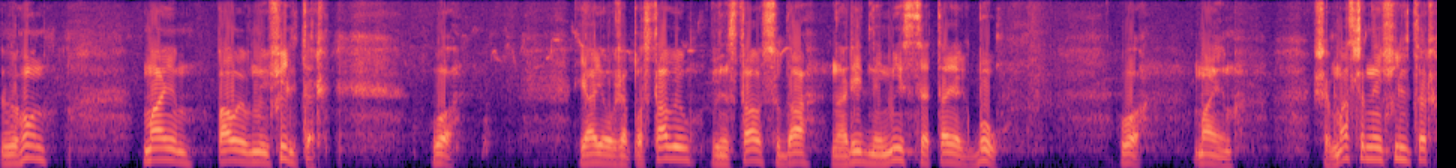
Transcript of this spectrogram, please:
двигун, маємо паливний фільтр. О, я його вже поставив, він став сюди на рідне місце, так як був. О, маємо ще масляний фільтр.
